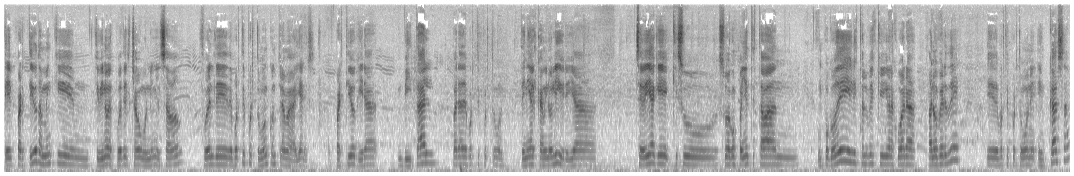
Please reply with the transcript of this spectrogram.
El partido también que, que vino después del Chavo Morning el sábado fue el de Deportes Puerto Montt contra Magallanes. Partido que era vital para Deportes Puerto Montt. Tenía el camino libre, ya se veía que, que su- sus acompañantes estaban un poco débiles, tal vez que iban a jugar a, a no perder. Eh, Deportes Puerto Montt en casa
